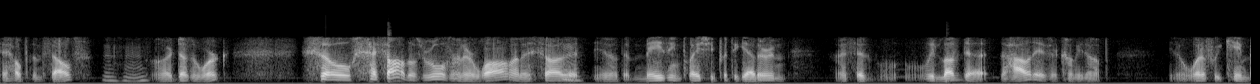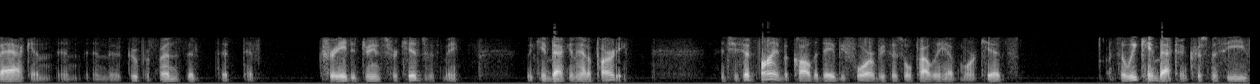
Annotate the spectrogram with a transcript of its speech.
to help themselves, mm-hmm. or it doesn't work. So I saw those rules on her wall, and I saw mm. that you know the amazing place she put together, and I said, "We'd love to. The holidays are coming up. You know, what if we came back and and, and the group of friends that that have created Dreams for Kids with me, we came back and had a party." And she said, "Fine, but call the day before because we'll probably have more kids." So we came back on Christmas Eve,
